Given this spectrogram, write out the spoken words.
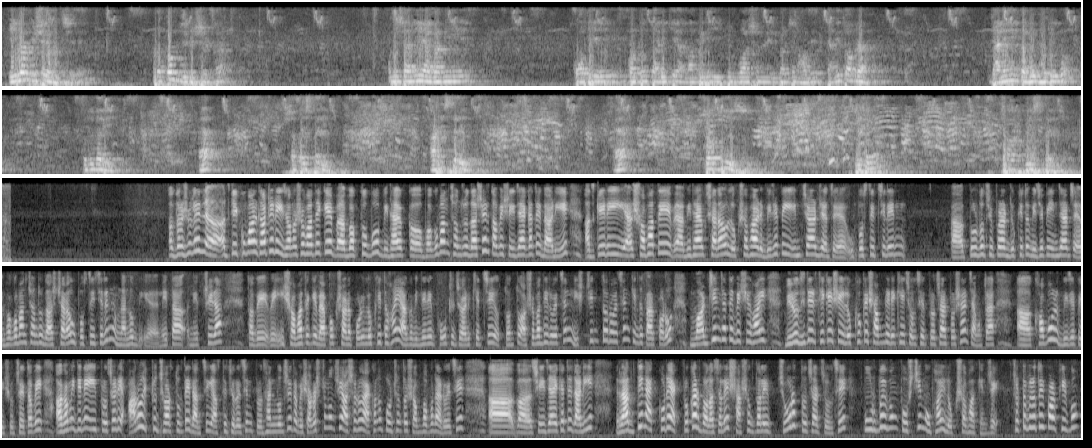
এইবার বিষয় হচ্ছে, প্রথম যে বিষয়টা, আমি জানি আগামী কবে, কত তারিখে আমাদের এই পূর্ব আসনে নির্বাচন হবে, জানি তো আমরা। জানিনি কবে হইব? কত তারিখ? হ্যাঁ? সাতাইশ তারিখ? আঠাশ তারিখ? হ্যাঁ? চব্বিশ? এখানে? ছাব্বিশ তারিখ আপনারা শুনলেন আজকে কুমারঘাটের এই জনসভা থেকে বক্তব্য বিধায়ক ভগবান চন্দ্র দাসের, তবে সেই জায়গাতে দাঁড়িয়ে আজকের এই সভাতে বিধায়ক ছাড়াও লোকসভার বিজেপি ইনচার্জ উপস্থিত ছিলেন পূর্ব ত্রিপুরার দুঃখিত বিজেপি ইনচার্জ ভগবান চন্দ্র দাস ছাড়াও উপস্থিত ছিলেন অন্যান্য নেতা, নেত্রীরা। তবে এই সভা থেকে ব্যাপক সারা পরিলক্ষিত হয়। আগামী দিনে ভোট জয়ের ক্ষেত্রে অত্যন্ত আশাবাদী রয়েছেন, নিশ্চিন্ত রয়েছেন, কিন্তু তারপরও মার্জিন যাতে বেশি হয়, বিরোধীদের থেকে সেই লক্ষ্যকে সামনে রেখেই চলছে প্রচার প্রসার, যেমনটা খবর বিজেপি সূত্রে। তবে আগামী দিনে এই প্রচারে আরও একটু ঝড় তুলতে রাজ্যে আসতে চলেছেন প্রধানমন্ত্রী। তবে স্বরাষ্ট্রমন্ত্রী আসারও এখনও পর্যন্ত সম্ভাবনা রয়েছে। সেই জায়গাতে দাঁড়িয়ে রাত দিন এক করে এক প্রকার বলা চলে। শাসক দলের জোর প্রচার চলছে পূর্ব এবং পশ্চিম উভয় লোকসভা কেন্দ্রে। ছোট্ট বিরতির পর ফিরবো।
